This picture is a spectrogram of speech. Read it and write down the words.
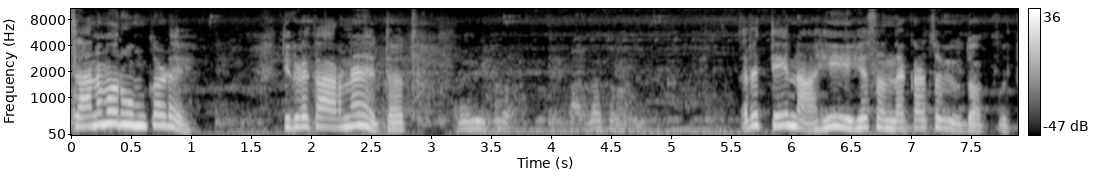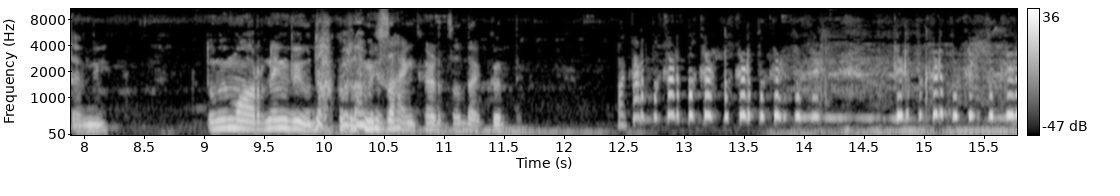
जा ना मग रूमकडे तिकडे कार नाही येतात अरे ते नाही हे संध्याकाळचं व्ह्यू दाखवत मी तुम्ही मॉर्निंग व्ह्यू दाखवला मी सायंकाळचा दाखवते पकड पकड पकड पकड पकड पकड पकड पकड पकड पकड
